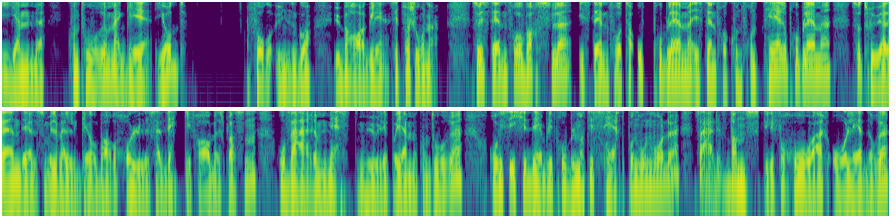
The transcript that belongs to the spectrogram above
hjemmekontoret med GJ, for å unngå ubehagelige situasjoner. Så istedenfor å varsle, istedenfor å ta opp problemet, istedenfor å konfrontere problemet, så tror jeg det er en del som vil velge å bare holde seg vekk fra arbeidsplassen og være mest mulig på hjemmekontoret, og hvis ikke det blir problematisert på noen måte, så er det vanskelig for HR og ledere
